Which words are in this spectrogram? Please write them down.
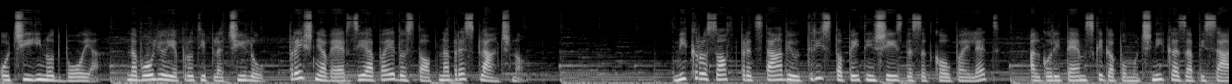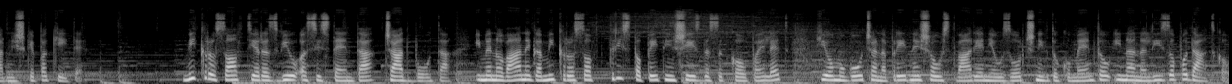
oči in odboja. Na voljo je proti plačilu, prejšnja verzija pa je dostopna brezplačno. Microsoft predstavil 365 Copilot, algoritemskega pomočnika za pisarniške pakete. Microsoft je razvil asistenta, chatbota, imenovanega Microsoft 365 Copilot, ki omogoča naprednejšo ustvarjanje vzorčnih dokumentov in analizo podatkov.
